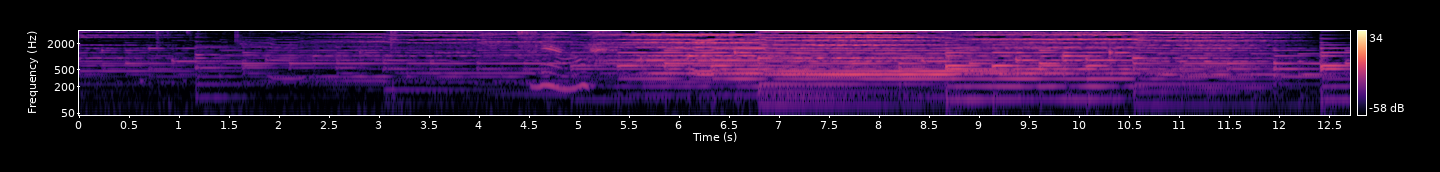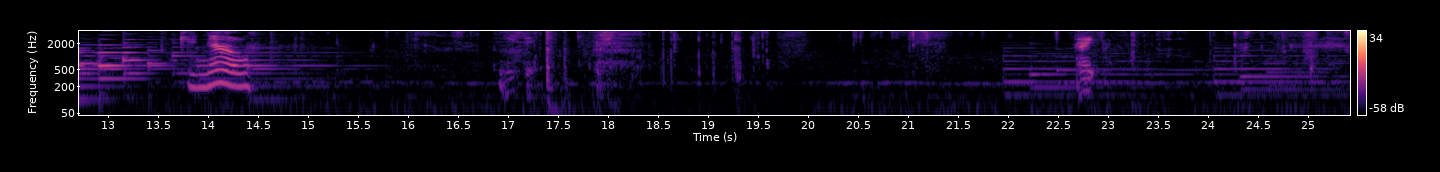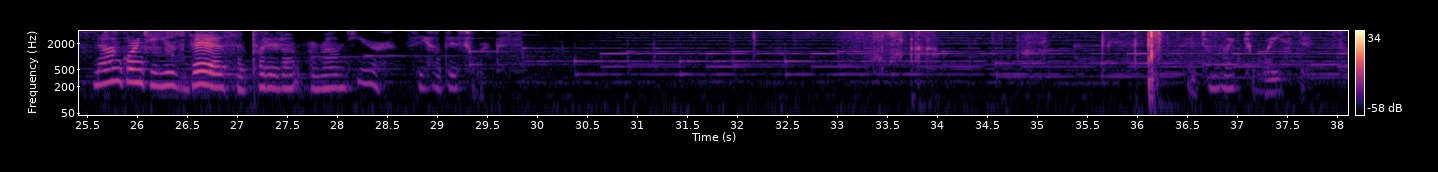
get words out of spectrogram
Going to use this and put it on, around here. See how this works. I don't like to waste it, so.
